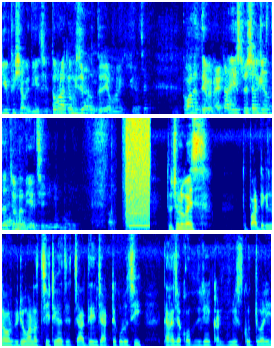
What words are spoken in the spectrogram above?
গিফট হিসাবে দিয়েছে। তোমরা কেউ ভিজিট করতে যাও না ঠিক আছে? তোমাদের দেবে না এটা স্পেশাল গেস্টদের জন্য দিয়েছে। তো চলো গাইস তো পার ডে কিন্তু আমার ভিডিও বানাচ্ছি, ঠিক আছে? চার দিন চারটে করেছি। দেখা যাক কতদিনে কন্টিনিউস করতে পারি।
